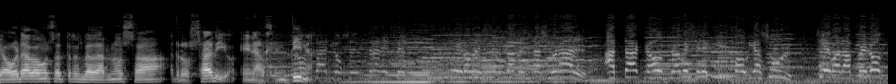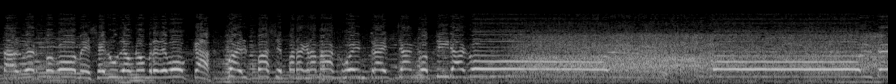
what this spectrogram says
Y ahora vamos a trasladarnos a Rosario, en Argentina. Rosario Central es el puntero del certamen nacional. Ataca otra vez el equipo auriazul. Lleva la pelota Alberto Gómez. Elude a un hombre de boca. Va el pase para Gramajo. Entra el chango. Tira. ¡Gol! ¡Gol de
